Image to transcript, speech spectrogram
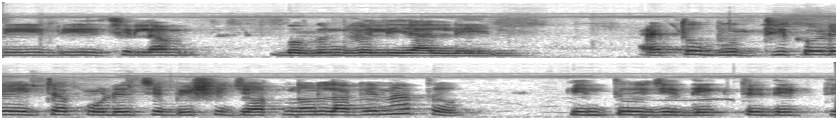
দিয়ে দিয়েছিলাম বগুনভেলিয়া লেন। এত বুদ্ধি করে এটা করেছে, বেশি যত্ন লাগে না তো? কিন্তু এই যে দেখতে দেখতে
